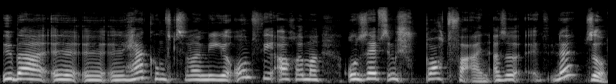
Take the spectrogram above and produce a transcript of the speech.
über äh, äh, Herkunftsfamilie und wie auch immer und selbst im Sportverein. Also, äh, ne, so.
